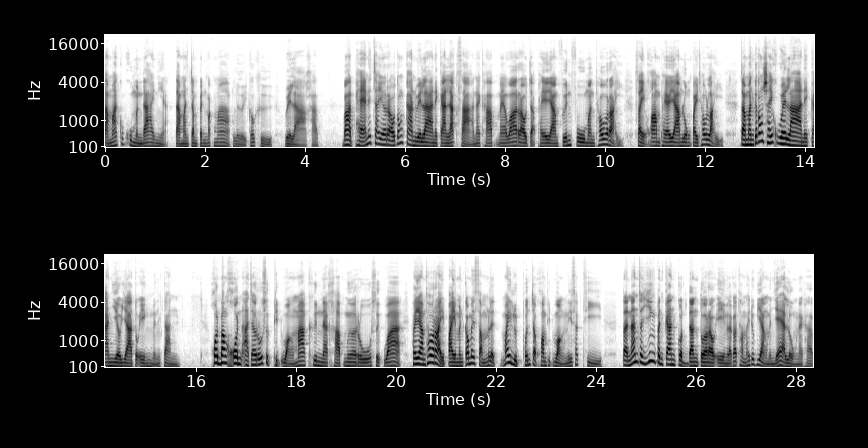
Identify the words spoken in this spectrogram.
สามารถควบคุมมันได้เนี่ย แต่มันจำเป็นมาก ๆ เลยก็คือเวลาครับ บาดแผลในใจเราต้องการเวลาในการรักษานะครับ แม้ว่าเราจะพยายามฟื้นฟูมันเท่าไหร่ ใส่ความพยายามลงไปเท่าไหร่ แต่มันก็ต้องใช้เวลาในการเยียวยาตัวเองเหมือนกัน คนบางคนอาจจะรู้สึกผิดหวังมากขึ้นนะครับ เมื่อรู้สึกว่าพยายามเท่าไหร่ไปมันก็ไม่สำเร็จไม่หลุดพ้นจากความผิดหวังนี้สักที แต่นั่นจะยิ่งเป็นการกดดันตัวเราเอง แล้วก็ทำให้ทุกอย่างมันแย่ลงนะครับ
